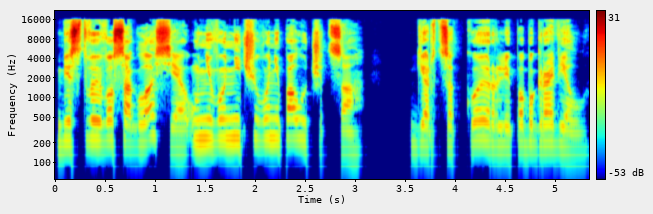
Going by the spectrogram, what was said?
Без твоего согласия у него ничего не получится». Герцог Койерли побагровел.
